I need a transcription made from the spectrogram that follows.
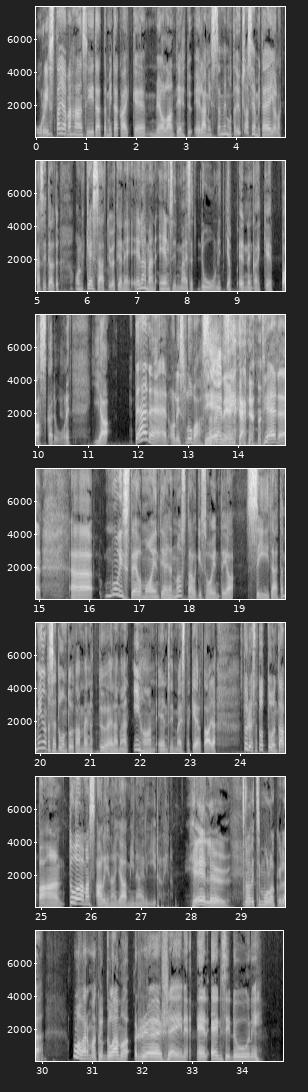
urista ja vähän siitä, että mitä kaikkea me ollaan tehty elämissämme, mutta yksi asia, mitä ei olla käsitelty, on kesätyöt ja ne elämän ensimmäiset duunit ja ennen kaikkea paskaduunit. Ja tänään olisi luvassa tänään. nyt sitä, tänään, äh, muistelmointia ja nostalgisointia siitä, että miltä se tuntuikaan mennä työelämään ihan ensimmäistä kertaa. Ja studiossa tuttuun tapaan Tuomas, Alina ja minä eli Iidalina. Hello! No vitsi, mulla on kyllä, mulla on varmaan kyllä glamorösein en, ensiduuni.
